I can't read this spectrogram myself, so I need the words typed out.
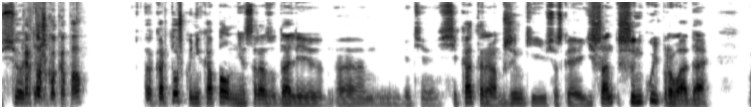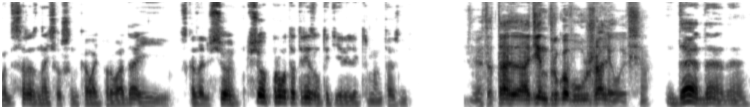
все Картошку копал? а Картошку не копал, мне сразу дали э, эти секаторы, обжимки и все сказали, и шан- шинкуй провода. Сразу начал шинковать провода и сказали, все, все, провод отрезал, ты теперь электромонтажник. Это та- один другого ужалил и все. Да, да, да.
